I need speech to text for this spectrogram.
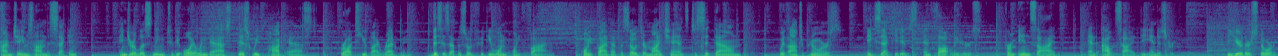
I'm James Hahn II, and you're listening to the Oil and Gas This Week podcast brought to you by Red Wing. This is episode 51.5. Point five episodes are my chance to sit down with entrepreneurs, executives, and thought leaders from inside and outside the industry to hear their stories,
